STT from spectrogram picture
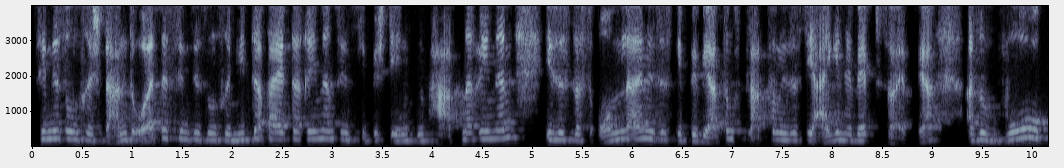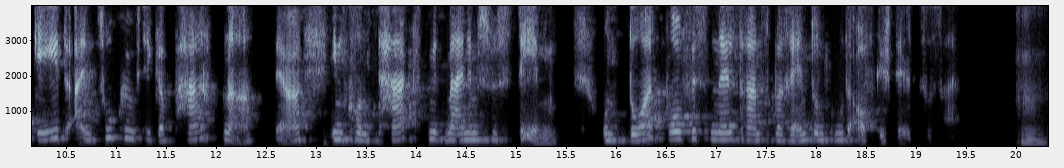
Sind es unsere Standorte? Sind es unsere Mitarbeiterinnen? Sind es die bestehenden Partnerinnen? Ist es das Online? Ist es die Bewertungsplattform? Ist es die eigene Website? Ja. Also wo geht ein zukünftiger Partner ja, in Kontakt mit meinem System und dort professionell, transparent und gut aufgestellt zu sein? Hm.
